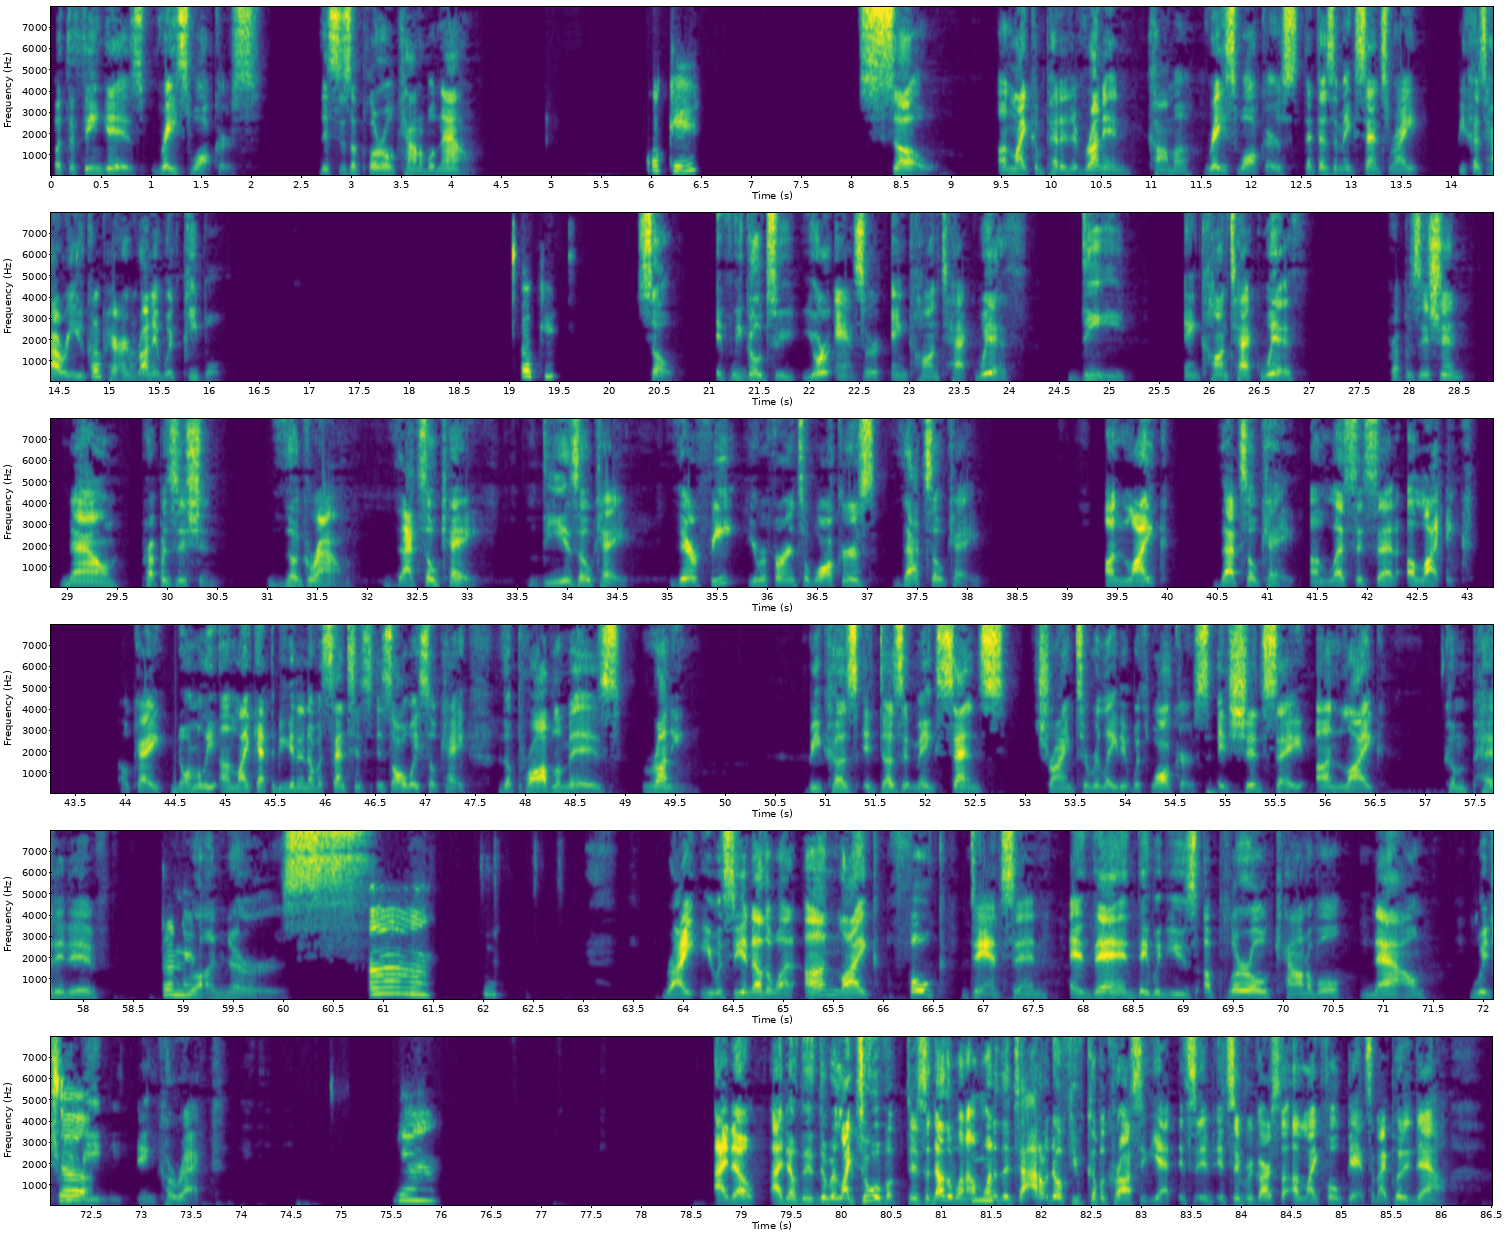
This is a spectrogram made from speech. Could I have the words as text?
But the thing is, race walkers. This is a plural countable noun. Okay. So, unlike competitive running, comma, race walkers, that doesn't make sense, right? Because how are you comparing running with people? Okay. So if we go to your answer in contact with D, in contact with preposition, noun, preposition, the ground. That's okay. D is okay. Their feet, you're referring to walkers, that's okay. Unlike, that's okay. Unless it said alike. Okay. Normally, unlike at the beginning of a sentence is always okay. The problem is running because it doesn't make sense trying to relate it with walkers. It should say, unlike competitive Runner. runners. Ah. Right? You would see another one. Unlike folk dancing, and then they would use a plural countable noun, which So- would be incorrect. Yeah. I know, I know. There, there were like two of them. There's another one on one of the. T- I don't know if you've come across it yet. It's it, it's in regards to unlike folk dance, and I put it down.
